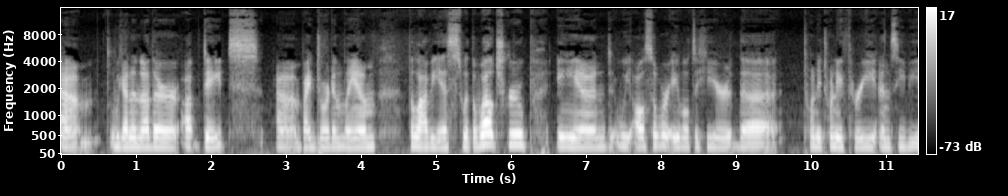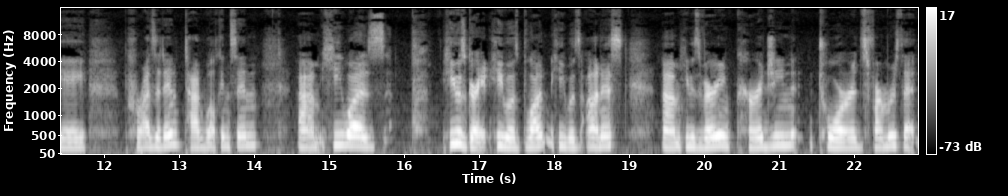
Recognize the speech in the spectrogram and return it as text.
Um, we got another update um, by Jordan Lamb, the lobbyist with the Welch Group, and we also were able to hear the 2023 NCBA president, Todd Wilkinson. Um, he was he was great. He was blunt. He was honest. Um, he was very encouraging towards farmers that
